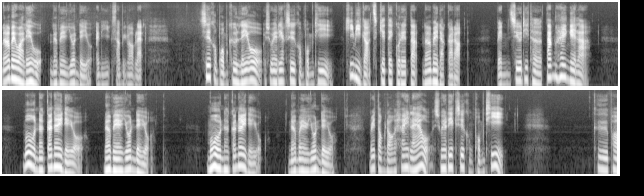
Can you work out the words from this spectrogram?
名前はレオ 名前呼んでよอันนี้ซ้ำอีกรอบแล้ว ชื่อของผมคือเลโอช่วยเรียกชื่อของผมที่君がつけてくれた名前だからเป็นชื่อที่เธอตั้งให้ไงล่ะもう泣かないでよ 名前呼んでよもう泣かないでよ 名前呼んでよ ไม่ต้องร้องไห้แล้วช่วยเรียกชื่อของผมที่ คือพอ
